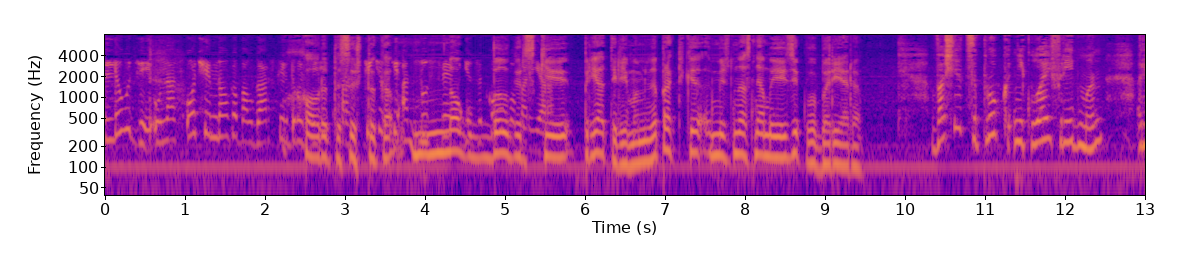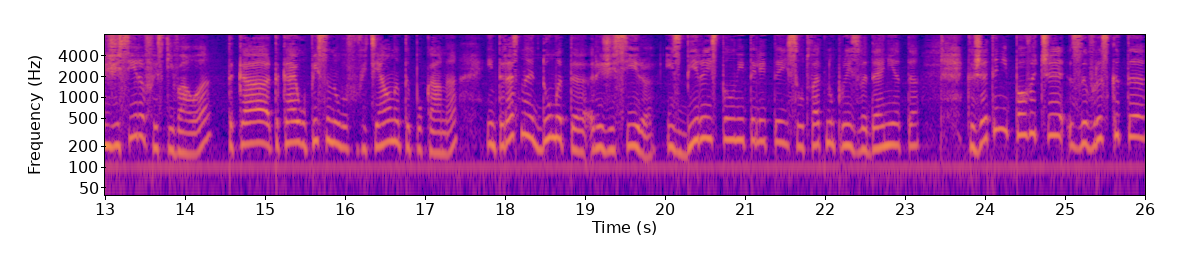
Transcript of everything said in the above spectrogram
Люди, у нас очень много болгарских друзей. Хората също така, много български барьера. приятели имаме. На практика между нас няма и езикова бариера. Вашият съпруг Николай Фридман режисира фестивала, така, така е описано в официалната покана. Интересна е думата режисира, избира изпълнителите и съответно произведенията. Кажете ни повече за връзката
